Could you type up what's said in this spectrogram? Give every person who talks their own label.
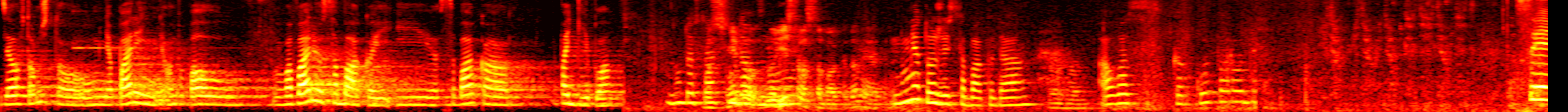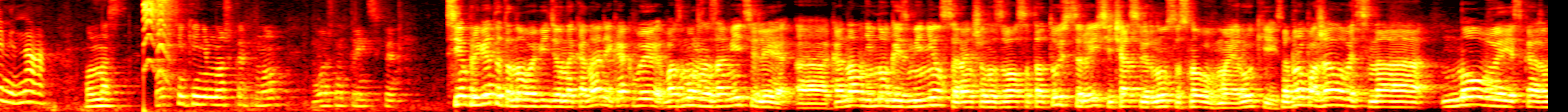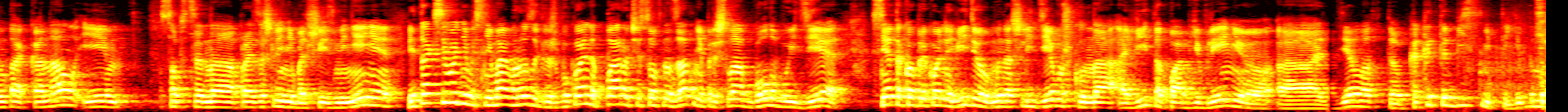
Speaker 1: Дело в том, что у меня парень, он попал в аварию с собакой, и собака погибла.
Speaker 2: Ну, достаточно
Speaker 3: было-
Speaker 2: давно.
Speaker 3: Ну, есть у вас собака, да, наверное?
Speaker 2: Ну, у меня тоже есть собака, да.
Speaker 3: Ага.
Speaker 2: А у вас какой породы?
Speaker 1: Сэмми, на!
Speaker 3: Он у нас толстенький немножко, но можно, в принципе. Всем привет, это новое видео на канале. Как вы, возможно, заметили, э, канал немного изменился. Раньше он назывался Татуистер и сейчас вернулся снова в мои руки. Добро пожаловать на новый, скажем так, канал и... Собственно, произошли небольшие изменения. Итак, сегодня мы снимаем розыгрыш. Буквально пару часов назад мне пришла в голову идея снять такое прикольное видео. Мы нашли девушку на Авито по объявлению. А, дело в том... Как это объяснить-то? Я думаю.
